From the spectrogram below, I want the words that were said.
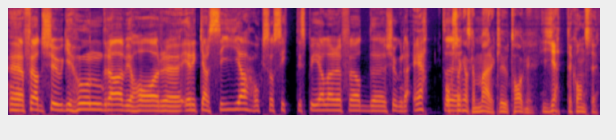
eh, född 2000. Vi har eh, Eric Garcia, också City-spelare, född eh, 2001. Också en ganska märklig uttagning. Jättekonstigt.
